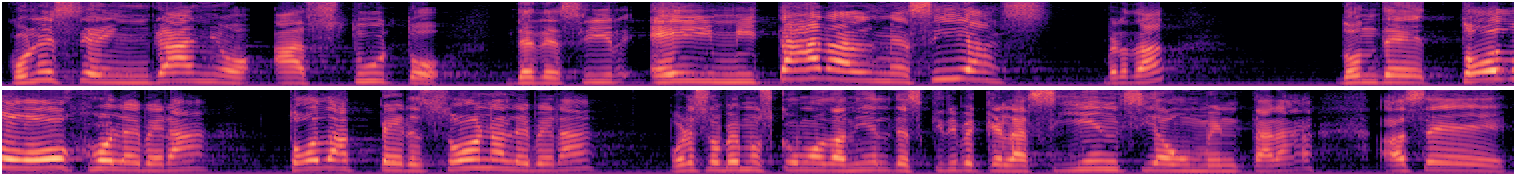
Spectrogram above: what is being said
con ese engaño astuto de decir e imitar al Mesías, ¿verdad? Donde todo ojo le verá, toda persona le verá. Por eso vemos cómo Daniel describe que la ciencia aumentará. Hace,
